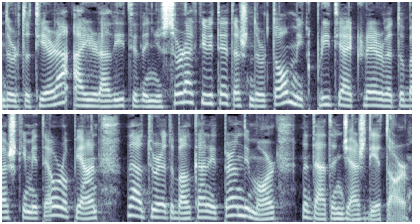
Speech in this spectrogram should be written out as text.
ndër të tjera, ai radhiti dhe një sërë aktivitetesh ndër to mikpritja e krerëve të Bashkimit Europian dhe atyre të Ballkanit Perëndimor në datën 6 dhjetor.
